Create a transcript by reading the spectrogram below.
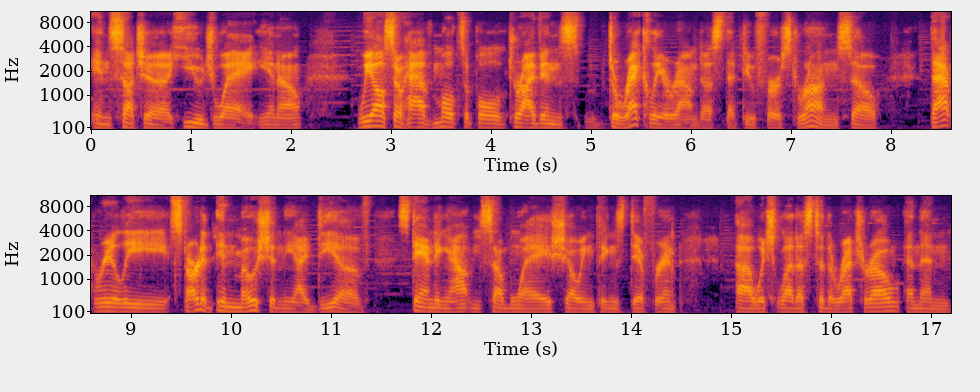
in such a huge way, you know. We also have multiple drive-ins directly around us that do first run. So that really started in motion the idea of standing out in some way, showing things different, uh, which led us to the retro. And then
